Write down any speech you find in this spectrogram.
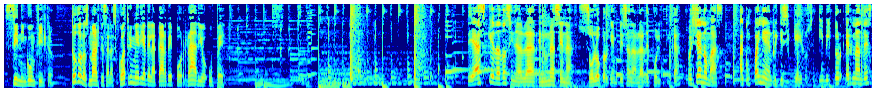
sin ningún filtro. Todos los martes a las 4 y media de la tarde por Radio UP. ¿Te has quedado sin hablar en una cena solo porque empiezan a hablar de política? Pues ya no más. Acompaña a Enrique Siqueiros y Víctor Hernández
